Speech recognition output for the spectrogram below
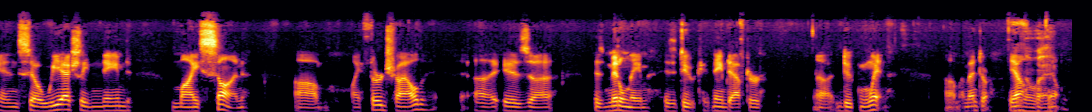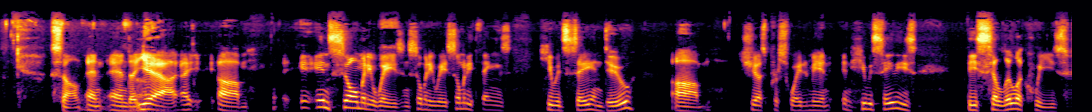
and so we actually named my son, um, my third child, uh, is uh, his middle name is Duke, named after uh, Duke Nguyen, uh, my mentor. Yeah, no yeah. So and and uh, yeah, I, um, in so many ways, in so many ways, so many things he would say and do, um, just persuaded me, and and he would say these these soliloquies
